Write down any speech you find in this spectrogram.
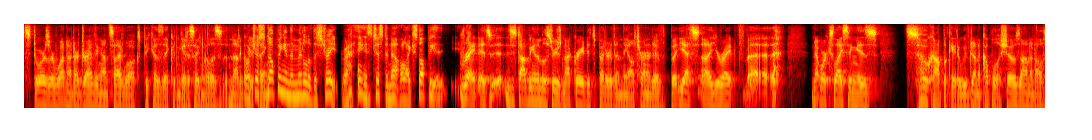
stores or whatnot or driving on sidewalks because they couldn't get a signal is not a good thing. or great just thing. stopping in the middle of the street, right? It's just enough. Like stopping. Right. It's, it's stopping in the middle of the street is not great. It's better than the alternative. But yes, uh, you're right. Uh, network slicing is so complicated. We've done a couple of shows on it. I'll,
